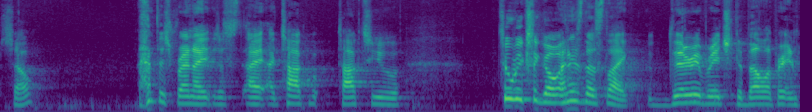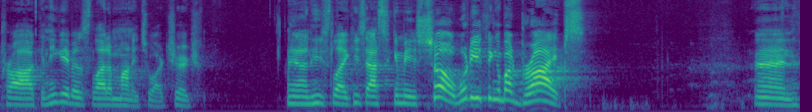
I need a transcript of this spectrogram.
So, I have this friend I just I, I talked talked to two weeks ago, and he's this like very rich developer in Prague, and he gave us a lot of money to our church. And he's like, he's asking me, so what do you think about bribes? And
